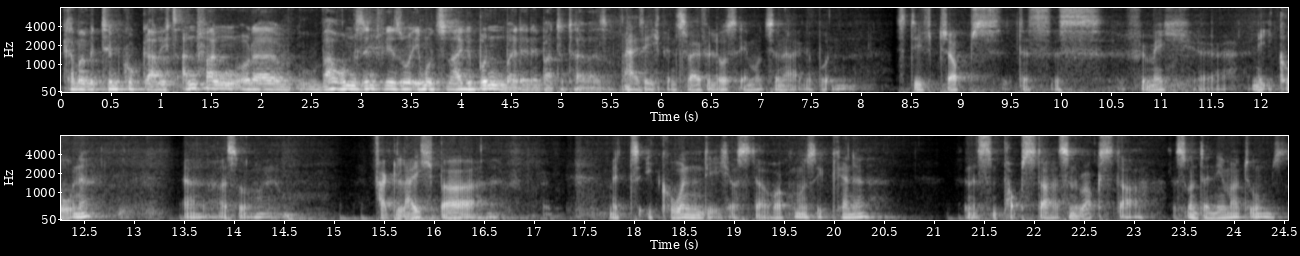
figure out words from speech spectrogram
kann man mit Tim Cook gar nichts anfangen oder warum sind wir so emotional gebunden bei der Debatte teilweise? Also ich bin zweifellos emotional gebunden. Steve Jobs, das ist für mich äh, eine Ikone. Also vergleichbar mit Ikonen, die ich aus der Rockmusik kenne. Das ist ein Popstar, ist ein Rockstar des Unternehmertums.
